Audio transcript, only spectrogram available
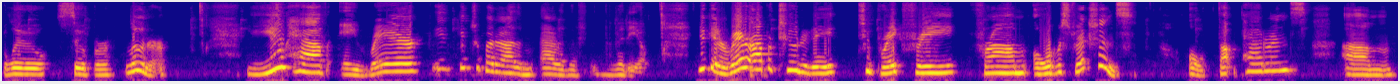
blue, super, lunar, you have a rare, get your butt out of, the, out of the video, you get a rare opportunity to break free from old restrictions old thought patterns, um,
